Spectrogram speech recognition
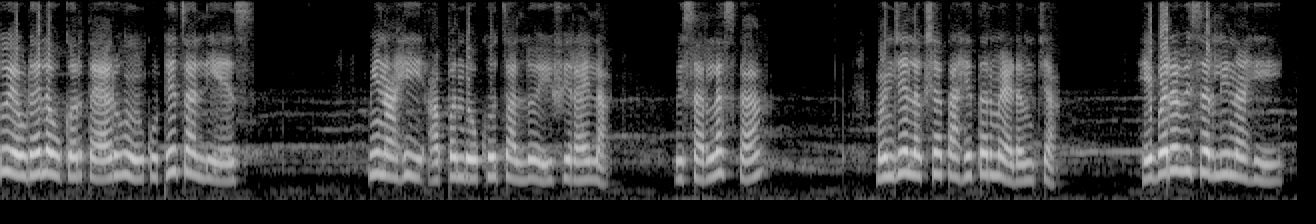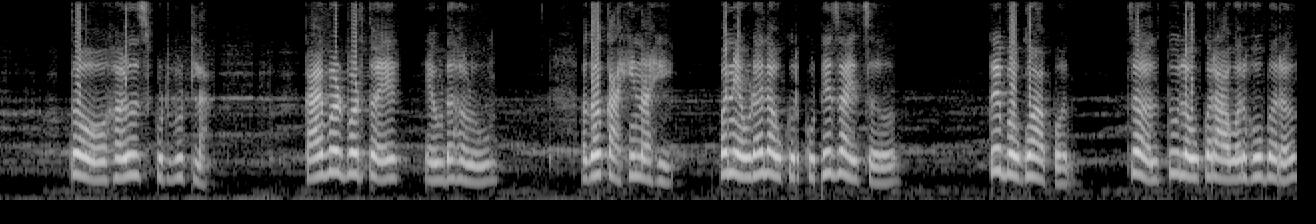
तू एवढ्या लवकर तयार होऊन कुठे चालली आहेस? मी नाही आपण दोघं चाललोय फिरायला. विसरलास का? म्हणजे लक्षात आहे तर मॅडमच्या. हे बरं विसरली नाही. तो हळूच पुटपुटला. काय बडबडतोय एवढं हळू? अगं काही नाही. पण एवढ्या लवकर कुठे जायचं? ते बघू आपण. चल तू लवकर आवर हो बरं.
